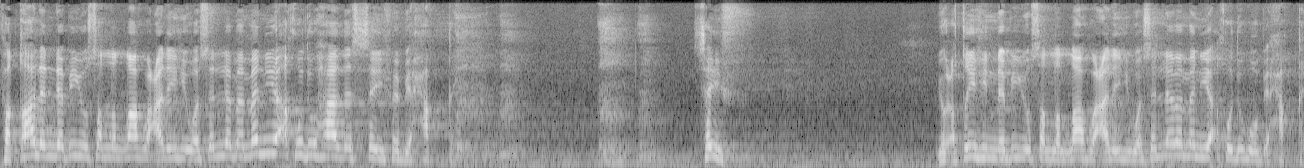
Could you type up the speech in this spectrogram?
فقال النبي صلى الله عليه وسلم من يأخذ هذا السيف بحقه؟ سيف. يعطيه النبي صلى الله عليه وسلم من يأخذه بحقه.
